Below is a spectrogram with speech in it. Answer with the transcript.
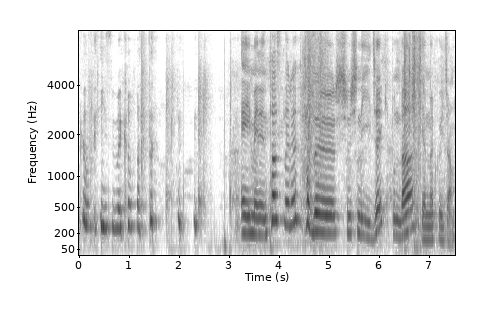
Kafayı yüzüme kapattı. Eymen'in tasları hazır. Şunu şimdi yiyecek. Bunu da yanına koyacağım.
